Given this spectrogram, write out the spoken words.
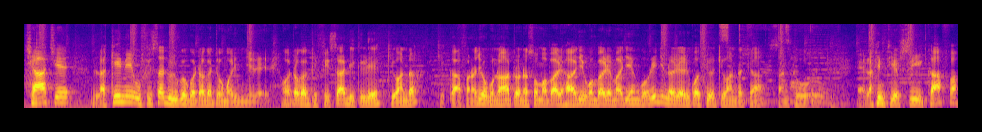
chache, lakini ufisadi ulikuwa kwa wakati wa Mwalimu Nyerere. Watu wakakifisadi kile kiwanda kikafa. Najua kuna watu wanasoma pale hawajui kwamba yale majengo original yalikuwa kiwe kiwanda cha santuri, eh, lakini TFC ikafa,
